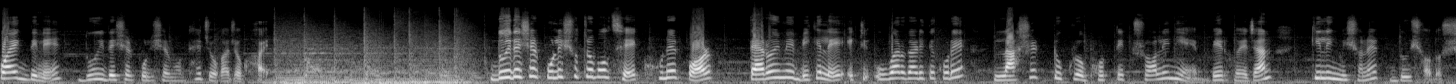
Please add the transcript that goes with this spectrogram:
কয়েকদিনে দুই দেশের পুলিশের মধ্যে যোগাযোগ হয়। দুই দেশের পুলিশ সূত্র বলছে, খুনের পর তেরোই মে বিকেলে একটি উবার গাড়িতে করে লাশের টুকরো ভর্তি ট্রলি নিয়ে বের হয়ে যান কিলিং মিশনের দুই সদস্য।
